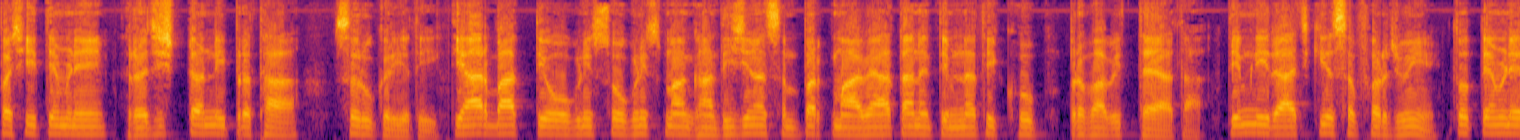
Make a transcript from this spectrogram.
પછી તેમણે રજિસ્ટરની પ્રથા શરૂ કરી હતી. ત્યારબાદ તેઓ ઓગણીસો ઓગણીસમાં ગાંધીજીના સંપર્કમાં આવ્યા હતા અને તેમનાથી ખૂબ પ્રભાવિત થયા હતા. તેમની રાજકીય સફર જોઈએ તો તેમણે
